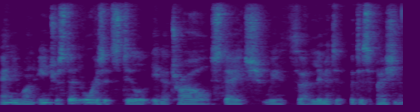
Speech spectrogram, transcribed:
anyone interested, or is it still in a trial stage with uh, limited participation?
